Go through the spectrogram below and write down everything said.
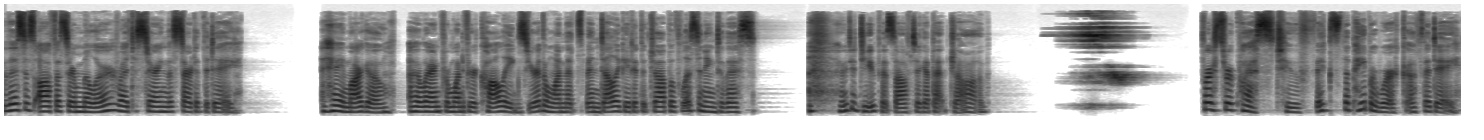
This is Officer Miller registering the start of the day. Hey, Margot, I learned from one of your colleagues you're the one that's been delegated the job of listening to this. Who did you piss off to get that job? First request to fix the paperwork of the day.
